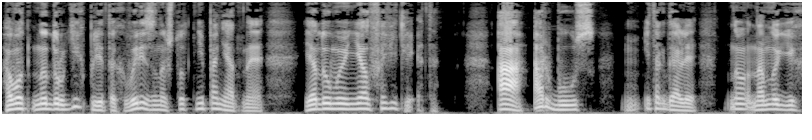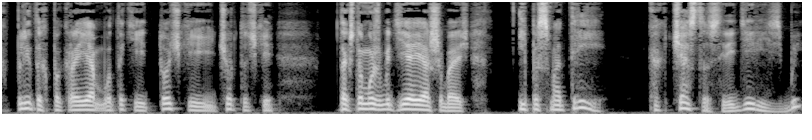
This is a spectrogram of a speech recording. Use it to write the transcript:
А вот на других плитах вырезано что-то непонятное. Я думаю, не алфавит ли это? А, арбуз, и так далее. Но на многих плитах по краям вот такие точки и черточки. Так что, может быть, я и ошибаюсь. И посмотри, как часто среди резьбы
